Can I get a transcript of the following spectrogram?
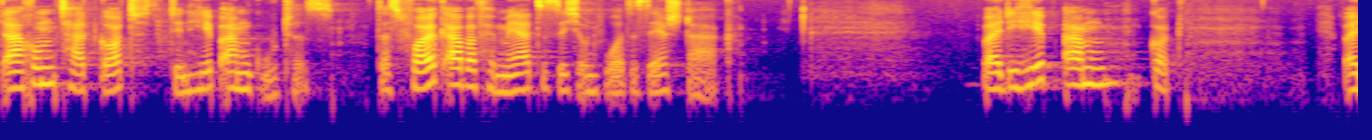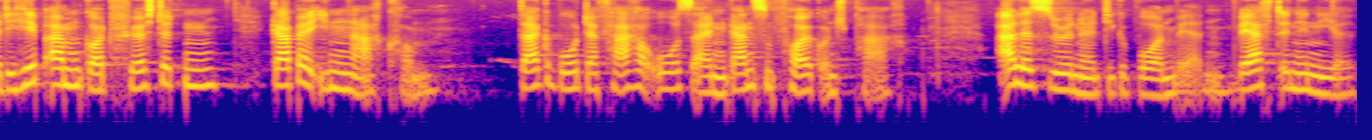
Darum tat Gott den Hebammen Gutes. Das Volk aber vermehrte sich und wurde sehr stark. Weil die Hebammen Gott, weil die Hebammen Gott fürchteten, gab er ihnen Nachkommen. Da gebot der Pharao seinen ganzen Volk und sprach, alle Söhne, die geboren werden, werft in den Nil,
